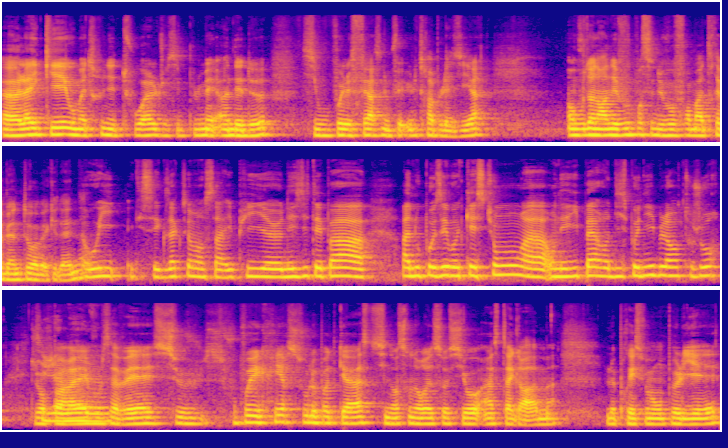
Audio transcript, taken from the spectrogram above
liker ou mettre une étoile, je sais plus, mais un des deux. Si vous pouvez le faire, ça nous fait ultra plaisir. On vous donne rendez-vous pour ce nouveau format très bientôt avec Eden. Oui, c'est exactement ça. Et puis n'hésitez pas à nous poser votre question. on est hyper disponible, hein, toujours. Toujours pareil, vous le savez. vous pouvez écrire sous le podcast, sinon sur nos réseaux sociaux, Instagram, le Prisme Montpellier.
